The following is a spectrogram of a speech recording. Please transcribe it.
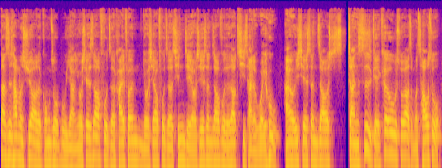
但是他们需要的工作不一样，有些是要负责开分，有些要负责清洁，有些甚至要负责到器材的维护，还有一些甚至要展示给客户说要怎么操作。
